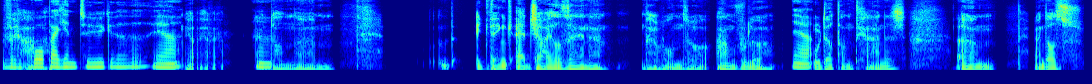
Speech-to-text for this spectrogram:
verkoopagenturen. Ja. ja, ja, ja. En dan, ehm, ik denk agile zijn, hè. gewoon zo aanvoelen hoe dat aan het gaan is. En dat is,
